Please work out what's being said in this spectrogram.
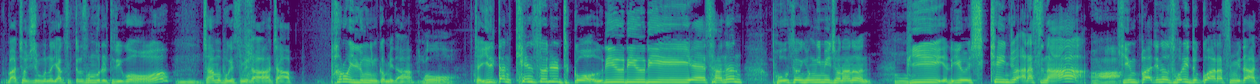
맞춰주신 분은 약속대로 선물을 드리고. 음. 자, 한번 보겠습니다. 자, 8516님 겁니다. 오. 자, 일단 캔 소리를 듣고 으리으리으리에 사는 보성 형님이 전하는 비리얼 식혜인 줄 알았으나 아. 김 빠지는 소리 듣고 알았습니다.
